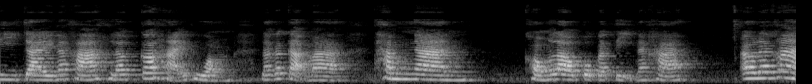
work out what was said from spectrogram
ดีใจนะคะ แล้วก็หายห่วง แล้วก็กลับมาทำงานของเราปกตินะคะ เอาละค่ะ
